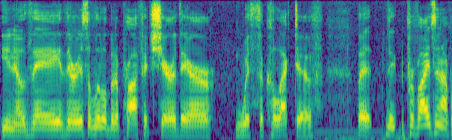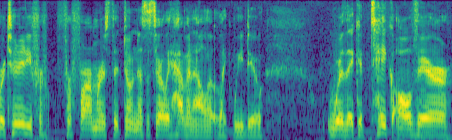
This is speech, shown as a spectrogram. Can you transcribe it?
you know they there is a little bit of profit share there with the collective, but it provides an opportunity for for farmers that don't necessarily have an outlet like we do, where they could take all their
